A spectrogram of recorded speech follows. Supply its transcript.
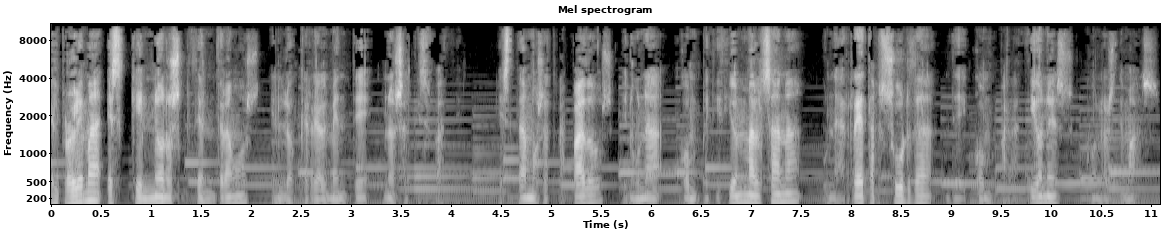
El problema es que no nos centramos en lo que realmente nos satisface. Estamos atrapados en una competición malsana, una red absurda de comparaciones con los demás.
